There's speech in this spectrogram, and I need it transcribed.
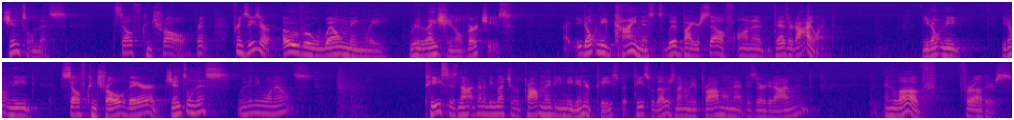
gentleness, self control. Friends, these are overwhelmingly relational virtues. Right? You don't need kindness to live by yourself on a desert island. You don't need, you don't need self control there, gentleness with anyone else. Peace is not going to be much of a problem. Maybe you need inner peace, but peace with others is not going to be a problem on that deserted island. And love for others.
